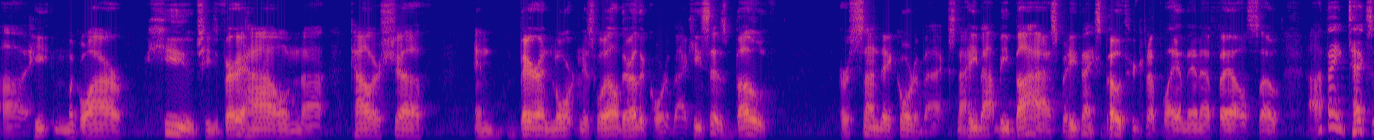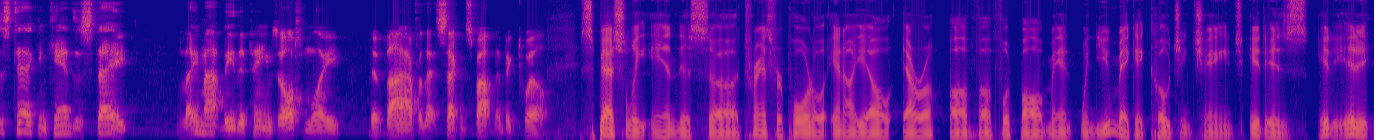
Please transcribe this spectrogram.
Uh, he McGuire, huge. He's very high on uh, Tyler Shough and Behren Morton as well, their other quarterback. He says both are Sunday quarterbacks. Now, he might be biased, but he thinks both are going to play in the NFL. So I think Texas Tech and Kansas State, they might be the teams ultimately that vie for that second spot in the Big 12. Especially in this uh, transfer portal NIL era of uh, football, man. When you make a coaching change, it is it it, it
